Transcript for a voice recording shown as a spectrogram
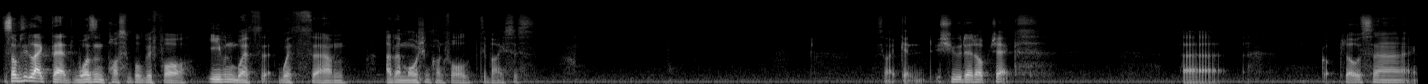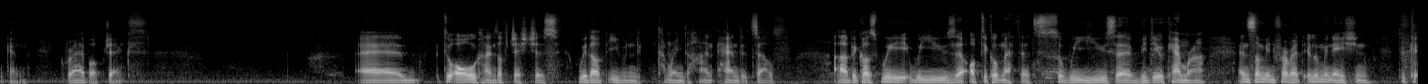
something like that wasn't possible before even with, with um, other motion control devices. So I can shoot at objects, uh, go closer, I can grab objects, and do all kinds of gestures without even covering the hand, hand itself. Uh, because we, we use uh, optical methods, so we use a video camera and some infrared illumination to ca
